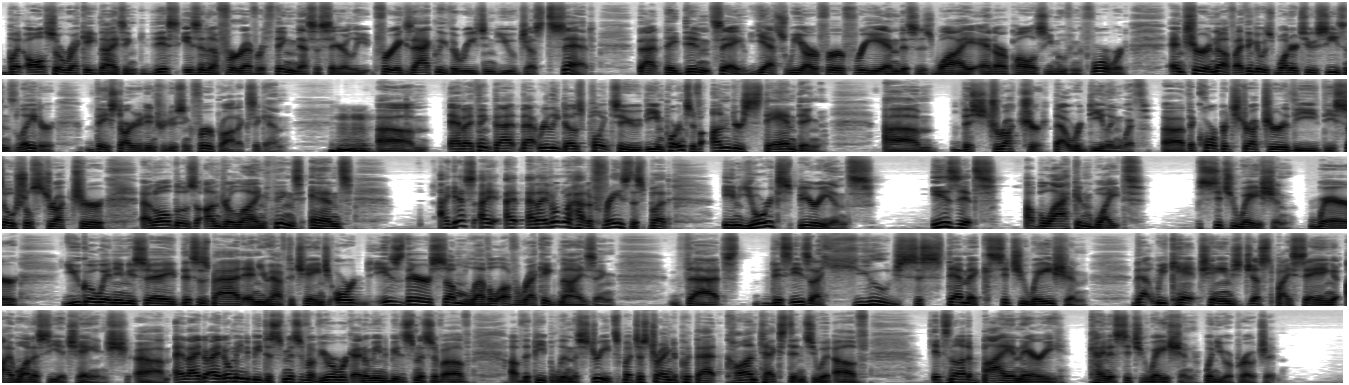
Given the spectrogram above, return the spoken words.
but also recognizing this isn't a forever thing necessarily for exactly the reason you've just said. That they didn't say, yes, we are fur free and this is why and our policy moving forward. And sure enough, I think it was one or two seasons later, they started introducing fur products again. Mm-hmm. Um, and I think that that really does point to the importance of understanding um, the structure that we're dealing with, uh, the corporate structure, the the social structure, and all those underlying things. And I guess I, I and I don't know how to phrase this, but in your experience, is it a black and white situation where you go in and you say this is bad and you have to change, or is there some level of recognizing that this is a huge systemic situation? That we can't change just by saying I want to see a change. Um, and I, I don't mean to be dismissive of your work. I don't mean to be dismissive of of the people in the streets, but just trying to put that context into it. Of it's not a binary kind of situation when you approach it.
